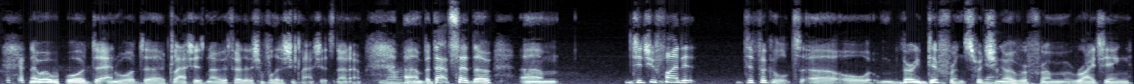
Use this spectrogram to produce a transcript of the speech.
no old ward, uh, N ward uh, clashes. No third edition, fourth edition clashes. No, no. No, no. Um, but that said, though, um, did you find it difficult uh, or very different switching Yeah. over from writing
